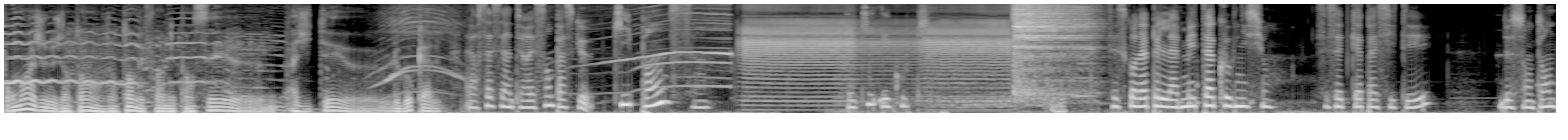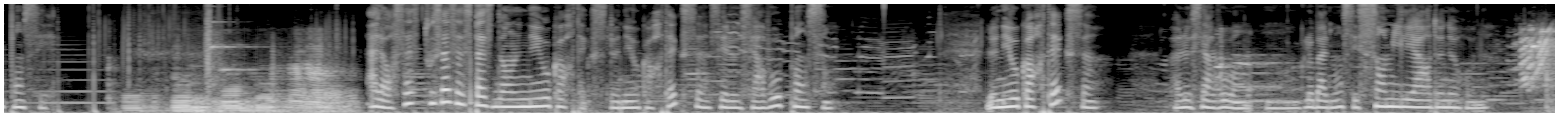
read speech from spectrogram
Pour moi, j'entends, j'entends des fois mes pensées euh, agiter euh, le bocal. Alors ça, c'est intéressant parce que qui pense et qui écoute? C'est ce qu'on appelle la métacognition c'est cette capacité de s'entendre penser. Alors ça, tout ça, ça se passe dans le néocortex. Le néocortex, c'est le cerveau pensant. Le néocortex, le cerveau, globalement, c'est 100 milliards de neurones.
